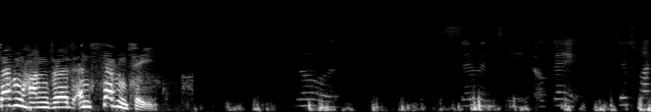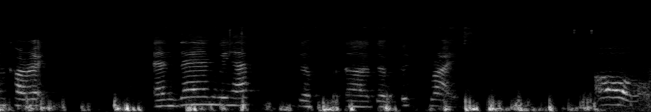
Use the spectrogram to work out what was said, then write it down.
seven hundred and seventy. Rồi. 70. Okay. This one correct. And then we have the uh, the fifth prize. Oh. oh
